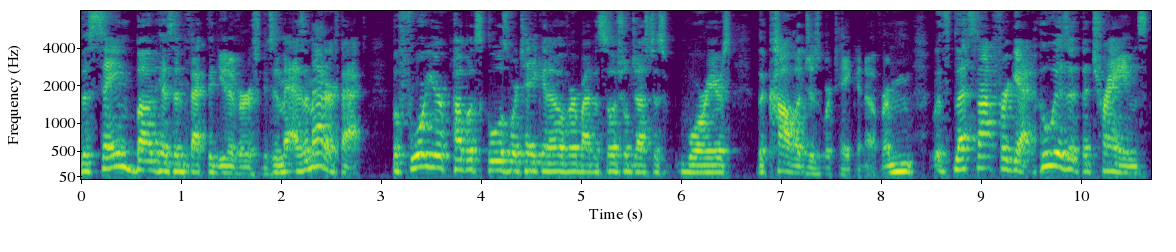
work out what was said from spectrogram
the same bug has infected universities. As a matter of fact, before your public schools were taken over by the social justice warriors, the colleges were taken over. Let's not forget who is it that trains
